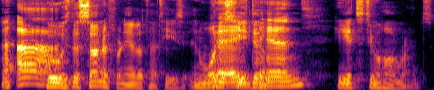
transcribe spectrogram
who is the son of Fernando Tatis. And what does he Okay, do? And He hits two home runs.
